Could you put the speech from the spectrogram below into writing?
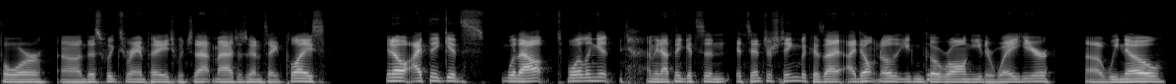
for uh, this week's Rampage, which that match is going to take place. You know, I think it's without spoiling it. I mean, I think it's an it's interesting because I I don't know that you can go wrong either way here. Uh, we know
